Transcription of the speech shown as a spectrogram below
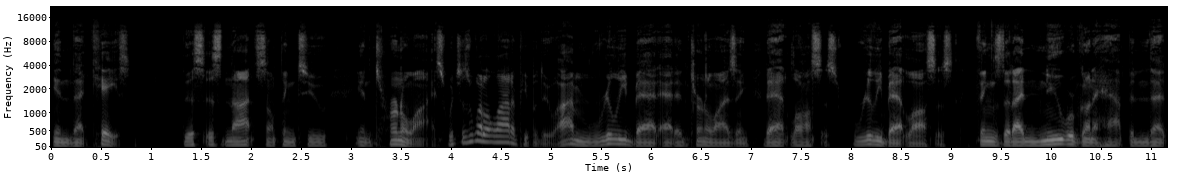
in that case. This is not something to internalize, which is what a lot of people do. I'm really bad at internalizing bad losses, really bad losses, things that I knew were going to happen that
